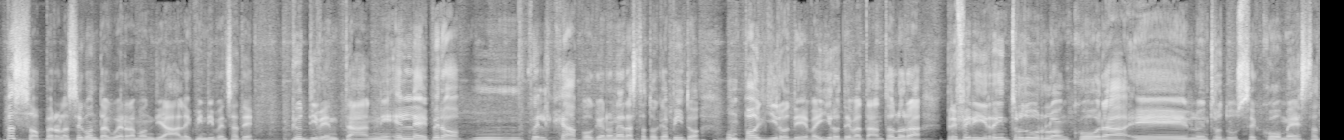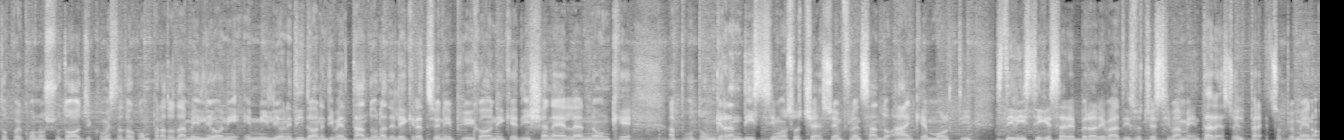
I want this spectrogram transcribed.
Passò però la seconda guerra mondiale, quindi pensate più di vent'anni, e lei però mh, mm, quel capo che non era stato capito un po' gli rodeva, gli rodeva tanto. Allora preferì reintrodurlo ancora e lo introdusse come è stato poi conosciuto oggi, come è stato comprato da milioni e milioni di donne, diventando una delle creazioni più iconiche di Chanel, nonché appunto un grandissimo successo, influenzando anche molti stilisti che sarebbero arrivati successivamente. Adesso il prezzo più o meno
